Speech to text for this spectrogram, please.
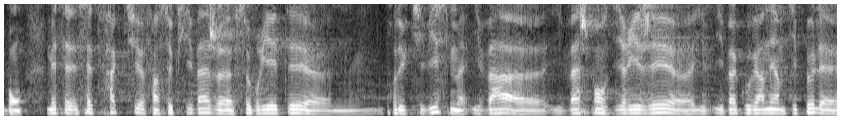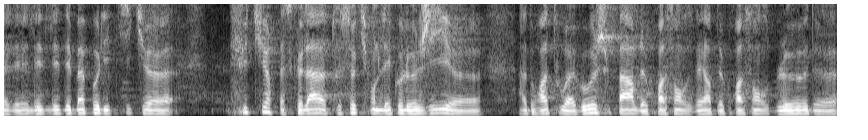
Bon, mais cette fracture, enfin ce clivage sobriété-productivisme, il va, il va, je pense, diriger, il, va gouverner un petit peu les, débats politiques futur, parce que là, tous ceux qui font de l'écologie euh, à droite ou à gauche parlent de croissance verte, de croissance bleue, de...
